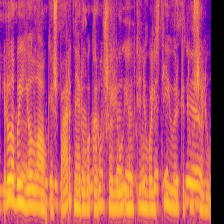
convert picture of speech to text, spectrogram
Ir labai jo laukia iš partnerių vakarų šalių, jungtinių valstybių ir kitų šalių.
